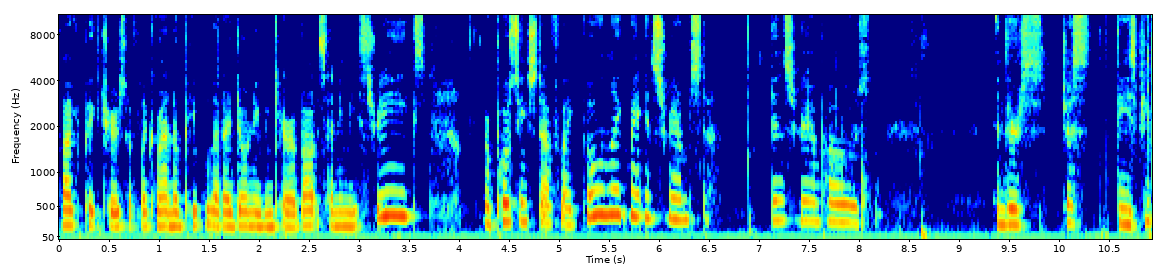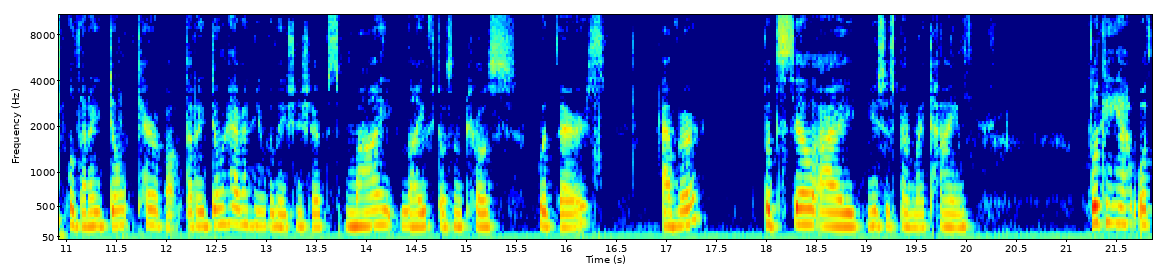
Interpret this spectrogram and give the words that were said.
black pictures of like random people that I don't even care about sending me streaks or posting stuff like go and like my Instagram stuff Instagram post and there's just these people that I don't care about, that I don't have any relationships. My life doesn't cross with theirs ever, but still, I used to spend my time looking at what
